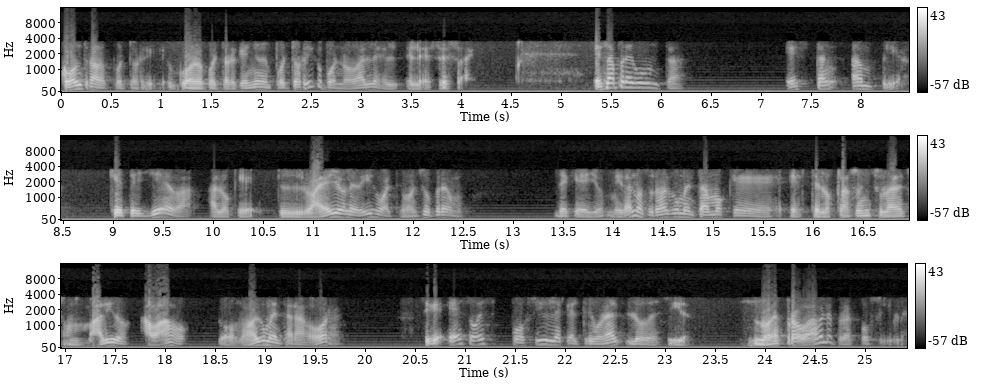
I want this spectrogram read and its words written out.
contra los, con puertorriqueños en Puerto Rico por no darles el, el SSI. Esa pregunta es tan amplia que te lleva a lo que a ellos le dijo al Tribunal Supremo de que ellos, mira, nosotros argumentamos que este los casos insulares son válidos abajo, lo vamos a argumentar ahora. Así que eso es posible que el tribunal lo decida. No es probable, pero es posible.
